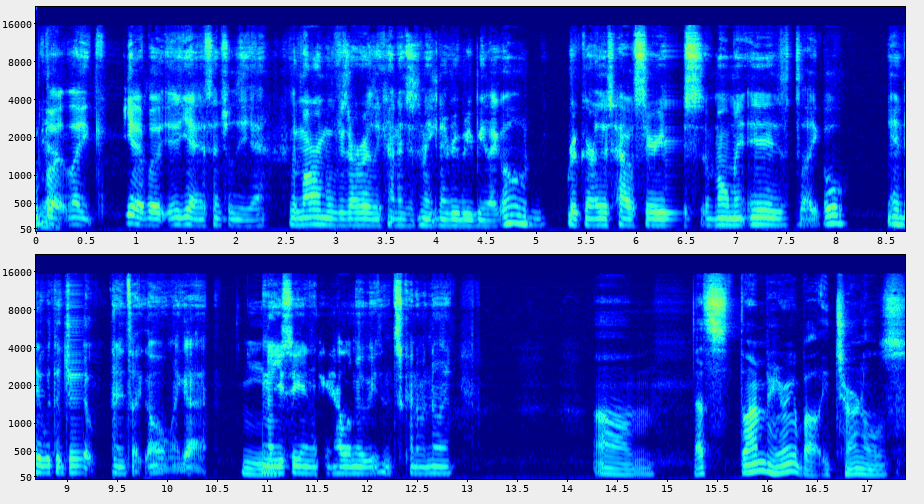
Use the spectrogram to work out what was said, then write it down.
Yeah. But like, yeah, but yeah, essentially, yeah. The Marvel movies are really kind of just making everybody be like, oh, regardless how serious a moment is, like, oh, end it with a joke, and it's like, oh my god. ye. You know, you see in like hella movies, and it's kind of annoying. Um, that's what I'm hearing about Eternals.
